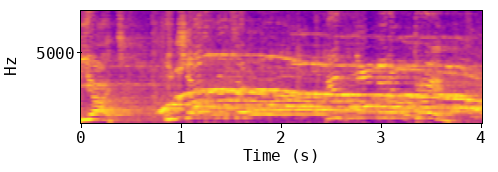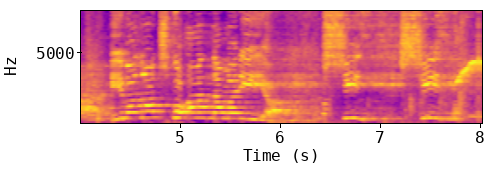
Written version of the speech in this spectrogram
П'ять. Учасниця під номером три. Іваночко Анна Марія. Шість, шість, шість,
